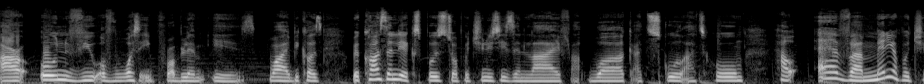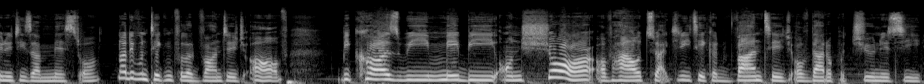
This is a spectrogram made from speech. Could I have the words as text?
our own view of what a problem is. Why? Because we're constantly exposed to opportunities in life, at work, at school, at home. However, many opportunities are missed or not even taken full advantage of because we may be unsure of how to actually take advantage of that opportunity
